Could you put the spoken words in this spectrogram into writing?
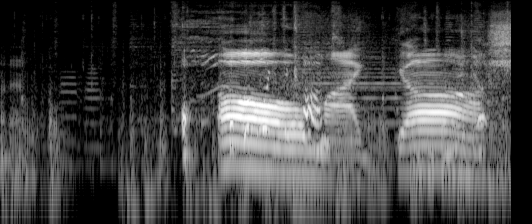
Oh, no. Oh God. my gosh.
